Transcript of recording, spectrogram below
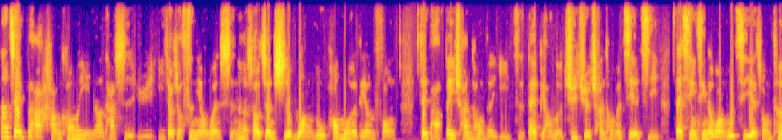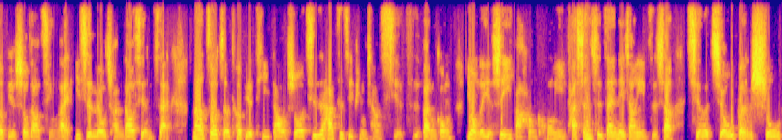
那这把航空椅呢，它是于一九九四年问世，那个时候正是网络泡沫的巅峰。这把非传统的椅子代表了拒绝传统的阶级，在新兴的网络企业中特别受到青睐，一直流传到现在。那作者特别提到说，其实他自己平常写字办公用的也是一把航空椅，他甚至在那张椅子上写了九本书。书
